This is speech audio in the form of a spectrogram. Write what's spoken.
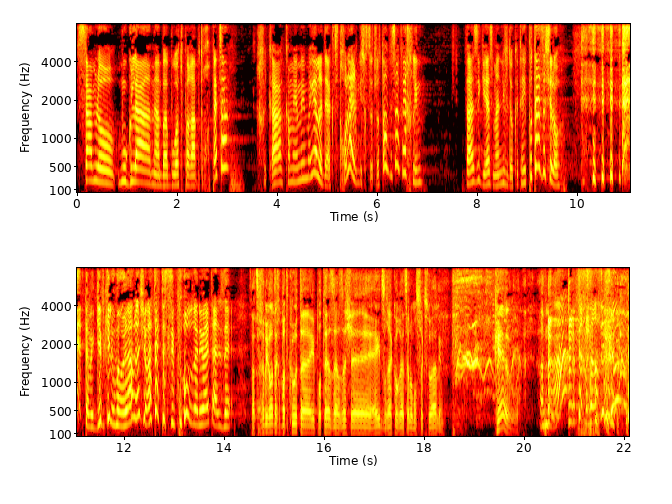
שם לו מוגלה מהבעבועות פרה בתוך הפצע, חיכה כמה ימים, הילד היה קצת חולה, הרגיש קצת לא טוב וזה, והחלים. ואז הגיע הזמן לבדוק את ההיפותזה שלו. אתה מגיב כאילו מעולם לא שמעת את הסיפור, אני מתה על זה. אתה צריך לראות איך בדקו את ההיפותזה על זה שאיידס רק קורה אצל הומוסקסואלים. גו! מה? תחזור על זה שוב?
